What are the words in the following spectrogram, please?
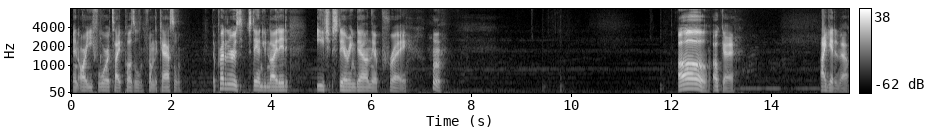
an RE4 type puzzle from the castle. The predators stand united, each staring down their prey. Hmm. Oh, okay. I get it now.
